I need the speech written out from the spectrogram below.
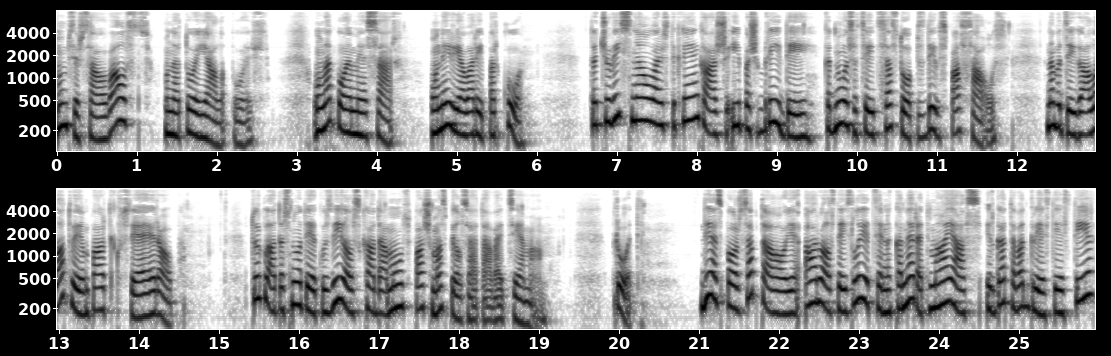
Mums ir sava valsts, un ar to jālepojas. Un lepojamies ar un ir jau arī par ko. Taču viss nav vairs tik vienkārši īpaši brīdī, kad nosacīts sastopas divas pasaules - nabadzīgā Latvija un pārtikusie Eiropa. Turklāt tas notiek uz ielas kādā mūsu pašu mazpilsētā vai ciemā. Proti, diasporas aptauja ārvalstīs liecina, ka nereti mājās ir gatavi atgriezties tie,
